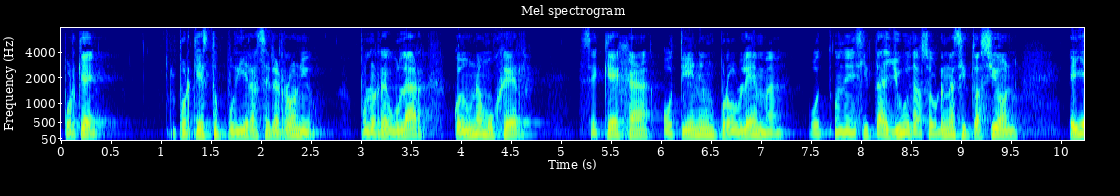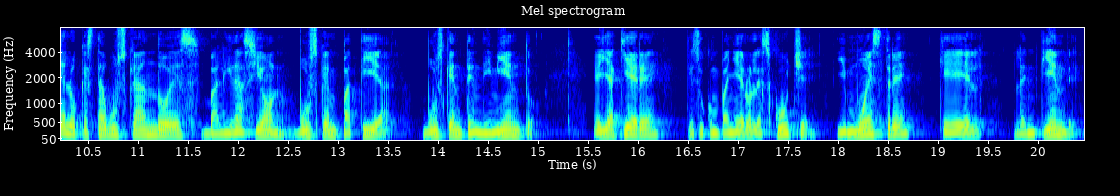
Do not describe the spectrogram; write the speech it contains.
¿Por qué? Porque esto pudiera ser erróneo. Por lo regular, cuando una mujer se queja o tiene un problema o, necesita ayuda sobre una situación, ella lo que está buscando es validación, busca empatía, busca entendimiento. Ella quiere que su compañero la escuche y muestre que él la entiende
